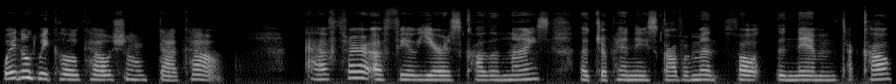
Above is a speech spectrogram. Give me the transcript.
why don't we call Kaohsiung Dakao? After a few years colonized, the Japanese government thought the name Takao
